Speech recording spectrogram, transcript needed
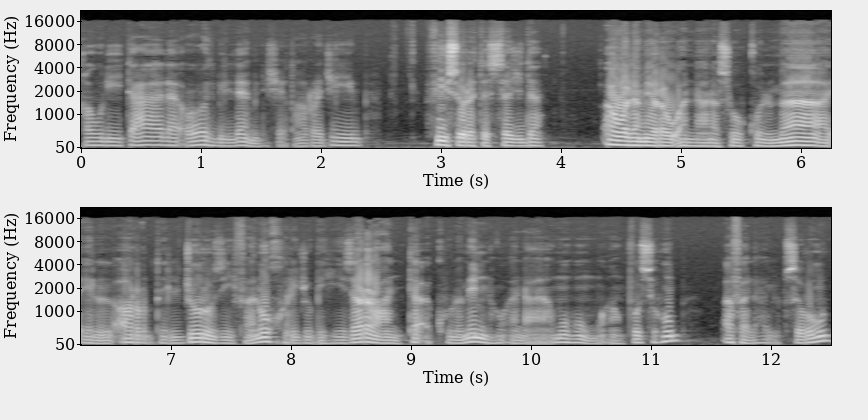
قوله تعالى أعوذ بالله من الشيطان الرجيم. في سورة السجدة أولم يروا أنا نسوق الماء إلى الأرض الجرز فنخرج به زرعا تأكل منه أنعامهم وأنفسهم؟ أفلا يبصرون؟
